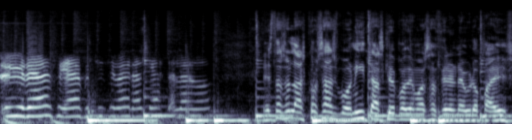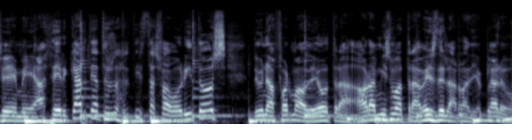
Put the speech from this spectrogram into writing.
Gracias, muchísimas gracias. Hasta luego. Estas son las cosas bonitas que podemos hacer en Europa FM. Acercarte a tus artistas favoritos de una forma o de otra. Ahora mismo a través de la radio, claro.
